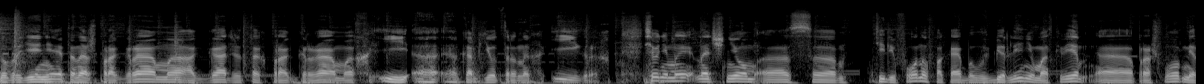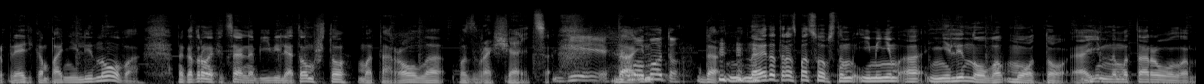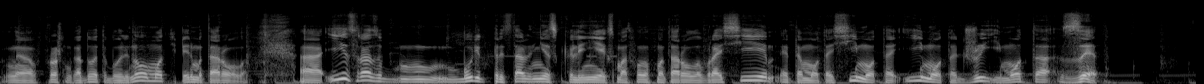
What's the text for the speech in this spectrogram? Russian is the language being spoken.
Добрый день, это наша программа о гаджетах, программах и э, компьютерных играх. Сегодня мы начнем э, с телефонов. Пока я был в Берлине, в Москве, э, прошло мероприятие компании Lenovo, на котором официально объявили о том, что Motorola возвращается. Yeah. Да, Hello, и- Moto. Да, на этот раз под собственным именем а не Lenovo Moto, а именно Motorola. Э, В прошлом году это был Lenovo Moto, теперь Motorola. А, И сразу будет представлено несколько линеек смартфонов Motorola в России. Это Moto C, Moto E, Moto G и Moto Z.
